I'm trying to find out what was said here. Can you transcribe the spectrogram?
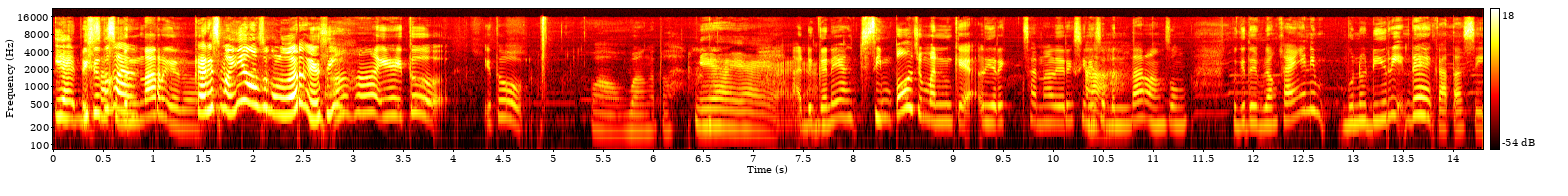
iya di periksa situ kan sebentar gitu. karismanya langsung keluar gak sih? Aha, iya itu itu wow banget lah. Iya, iya, iya. iya. Adegannya yang simple cuman kayak lirik sana lirik sini Ah. sebentar langsung begitu dibilang kayaknya ini bunuh diri deh kata si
